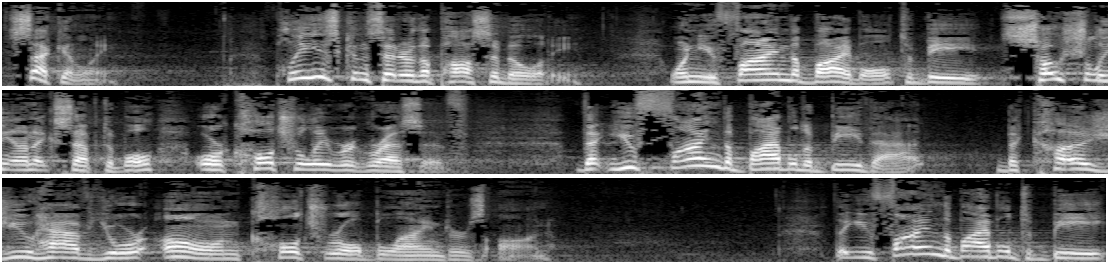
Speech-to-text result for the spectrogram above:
Secondly, please consider the possibility when you find the Bible to be socially unacceptable or culturally regressive, that you find the Bible to be that because you have your own cultural blinders on. That you find the Bible to be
